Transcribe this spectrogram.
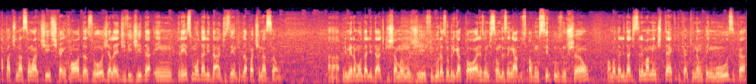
A patinação artística em rodas hoje, ela é dividida em três modalidades dentro da patinação. A primeira modalidade que chamamos de figuras obrigatórias, onde são desenhados alguns círculos no chão, uma modalidade extremamente técnica, que não tem música,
